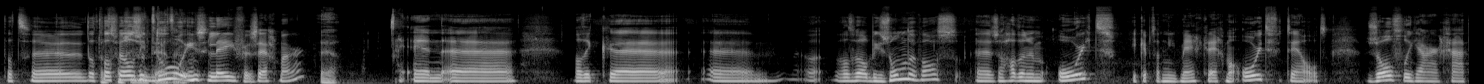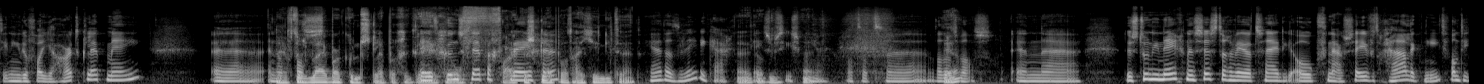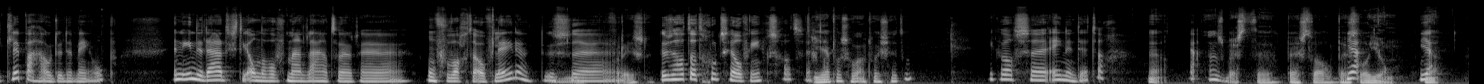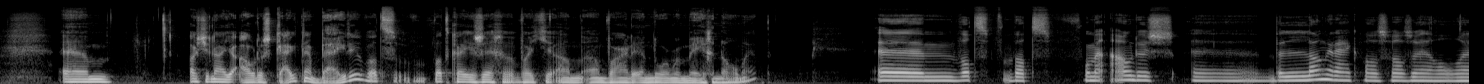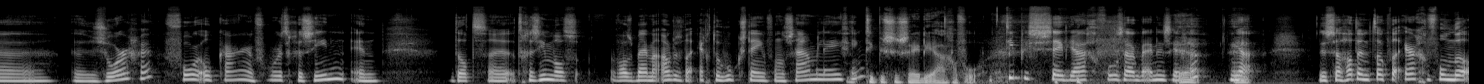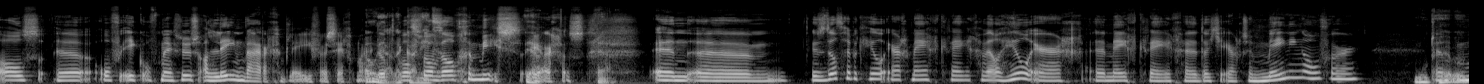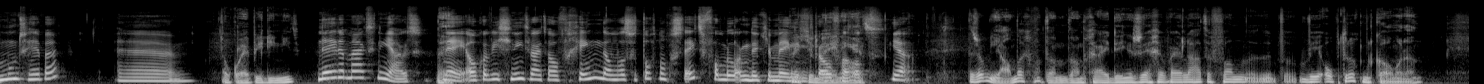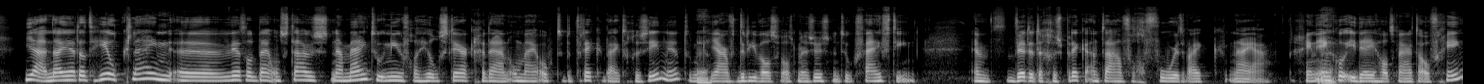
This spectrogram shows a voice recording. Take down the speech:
Dat, eh, dat, was wel zijn doel in zijn leven, zeg maar. Ja. En eh, wat ik. eh, wat wel bijzonder was, ze hadden hem ooit, ik heb dat niet meegekregen, maar ooit verteld. Zoveel jaar gaat in ieder geval je hartklep mee. Eh, en Hij dat heeft was, dus blijkbaar kunstkleppen gekregen. heeft kunstkleppen gekregen. Wat had je in die tijd? Ja, dat weet ik eigenlijk Nee, niet eens precies Nee. meer wat dat, eh, wat Ja? dat was. En, eh, dus toen hij 69 werd, zei hij ook van nou 70 haal ik niet, want die kleppen houden ermee op. En inderdaad is die anderhalve maand later onverwacht overleden. Dus, eh, Vreselijk. dus hij had dat goed zelf ingeschat. Zeg. Jij was, hoe oud was jij toen? Ik was eh 31. Ja. Ja. Dat is best, best, wel, best Ja. wel jong. Ja. Ehm, als je naar je ouders kijkt, naar beide, wat, wat kan je zeggen wat je aan, aan waarden en normen meegenomen hebt? Ehm, wat, wat voor mijn ouders eh, belangrijk was, was wel eh, eh, zorgen voor elkaar en voor het gezin. En dat het gezin was, was bij mijn ouders wel echt de hoeksteen van de samenleving. Typische CDA-gevoel. Typisch CDA-gevoel zou ik bijna zeggen. Ja, Ja, ja. Dus ze hadden het ook wel erg gevonden als eh, of ik of mijn zus alleen waren gebleven, zeg maar. Oh ja, dat dat was dan wel gemis Ja. ergens. Ja. En ehm, dus dat heb ik heel erg meegekregen. Wel heel erg eh, meegekregen dat je ergens een mening over Moet eh, hebben. moet hebben. Ehm, Ook al heb je die niet. nee, dat maakt niet uit. Nee. Nee. ook al wist je niet waar het over ging, dan was het toch nog steeds van belang dat je mening Dat je erover mening had. Ja. Dat is ook niet handig, want dan, dan ga je dingen zeggen waar je later van eh, weer op terug moet komen dan. Ja, nou ja, dat heel klein eh, werd dat bij ons thuis, naar mij toe in ieder geval heel sterk gedaan om mij ook te betrekken bij het gezin. Hè. Toen ik een jaar of drie was, was mijn zus natuurlijk 15. En werden er gesprekken aan tafel gevoerd waar ik, nou ja, geen Ja. enkel idee had waar het over ging.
